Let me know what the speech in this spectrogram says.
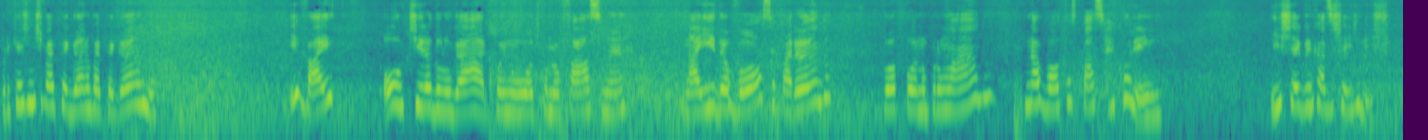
Porque a gente vai pegando, vai pegando e vai, ou tira do lugar, põe no outro, como eu faço, né? Na ida eu vou separando, vou pondo para um lado, na volta eu passo recolhendo. E chego em casa cheio de lixo.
